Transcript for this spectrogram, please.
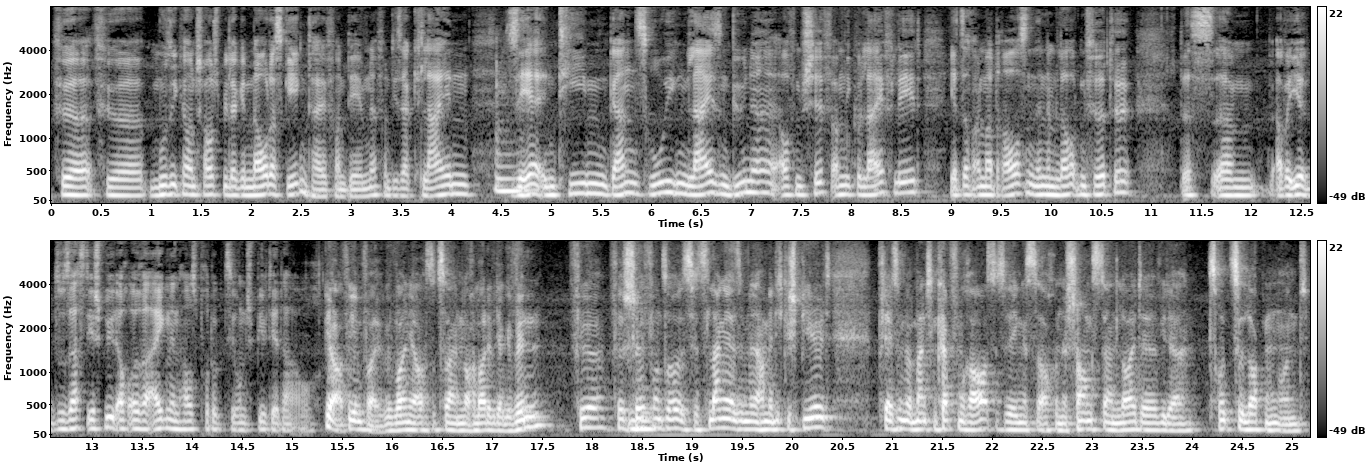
für, für Musiker und Schauspieler genau das Gegenteil von dem, ne? von dieser kleinen, mhm. sehr intimen, ganz ruhigen, leisen Bühne auf dem Schiff am Nikolaivlied, jetzt auf einmal draußen in einem lauten Viertel. Das, ähm, aber ihr, du sagst, ihr spielt auch eure eigenen Hausproduktionen, spielt ihr da auch? Ja, auf jeden Fall. Wir wollen ja auch sozusagen noch Leute wieder gewinnen für fürs Schiff mhm. und so. Das ist jetzt lange, sind wir, haben wir nicht gespielt. Vielleicht sind wir bei manchen Köpfen raus, deswegen ist es auch eine Chance, dann Leute wieder zurückzulocken. Und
